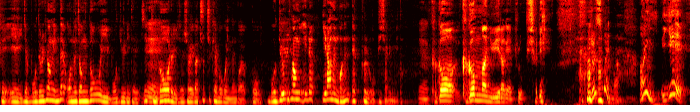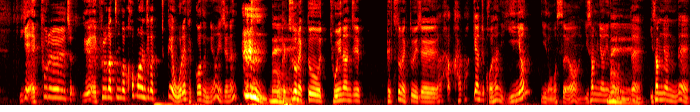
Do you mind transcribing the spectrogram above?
그, 예, 이제 모듈형인데 어느 정도 이 모듈이 될지 네. 그거를 이제 저희가 추측해 보고 있는 거였고 모듈형이라는 거는 애플 official입니다. 예, 그거 그것만 유일하게 애플 official이 이럴 수가 있나? 아니 이게 이게 애플을 저, 이게 애플 같은 걸 커버한 지가 꽤 오래 됐거든요. 이제는 네. 뭐 백투더 맥도 join한 지 백투더 맥도 이제 하, 합류한 지 거의 한 2년 이 넘었어요. 2, 3년이 네. 넘었는데 2, 3년인데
